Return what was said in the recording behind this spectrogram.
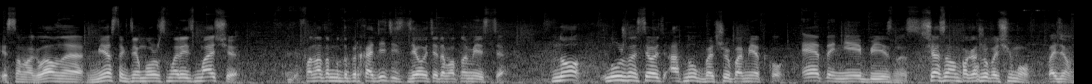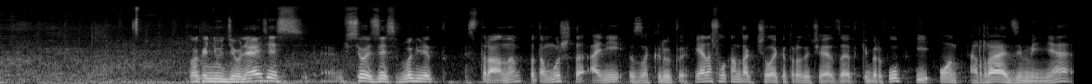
и, самое главное, место, где можно смотреть матчи. Фанатам надо приходить и сделать это в одном месте. Но нужно сделать одну большую пометку. Это не бизнес. Сейчас я вам покажу почему. Пойдем. Только не удивляйтесь, все здесь выглядит странно, потому что они закрыты. Я нашел контакт человека, который отвечает за этот киберклуб, и он ради меня,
